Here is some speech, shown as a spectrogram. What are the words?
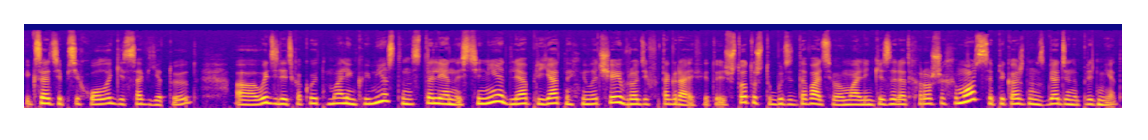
И, кстати, психологи советуют а, выделить какое-то маленькое место на столе, на стене для приятных мелочей вроде фотографии. То есть что-то, что будет давать вам маленький заряд хороших эмоций при каждом взгляде на предмет.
